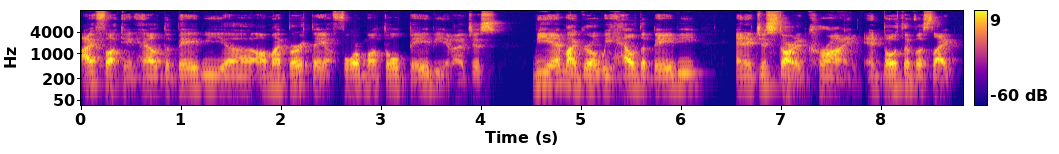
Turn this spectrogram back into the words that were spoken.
I fucking held the baby uh, on my birthday, a four month old baby, and I just, me and my girl, we held the baby and it just started crying. And both of us, like,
